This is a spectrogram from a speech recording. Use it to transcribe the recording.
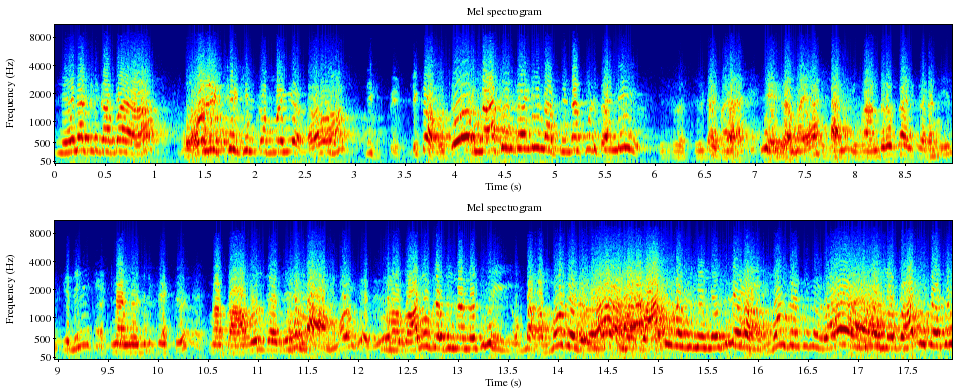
నేను అక్కడికి అబ్బాయా? పోలీస్ స్టేషన్కి అమ్మాయ్యా నీకు పెళ్ళి కావద్దు? నాకేం పెళ్ళి? నా పిన్నప్పుడు పెళ్ళి. ఇదిగో చూడమ్మా ఏంటమ్మాయ్యా వంద రూపాయలు కూడా తీసుకుని నన్ను వదిలిపెట్టు. మా బాబు గదు మా అమ్మ గదు మా బాబు గదు నన్ను వదిలి మా అమ్మ గదు మా బాబు గదు నన్ను వదిలే అమ్మ గదు మా బాబు. గదు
